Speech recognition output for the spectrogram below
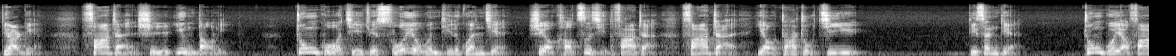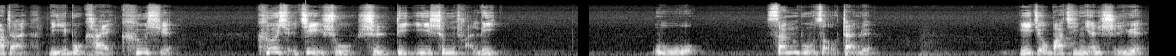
第二点，发展是硬道理。中国解决所有问题的关键是要靠自己的发展，发展要抓住机遇。第三点，中国要发展离不开科学，科学技术是第一生产力。五，三步走战略。一九八七年十月，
